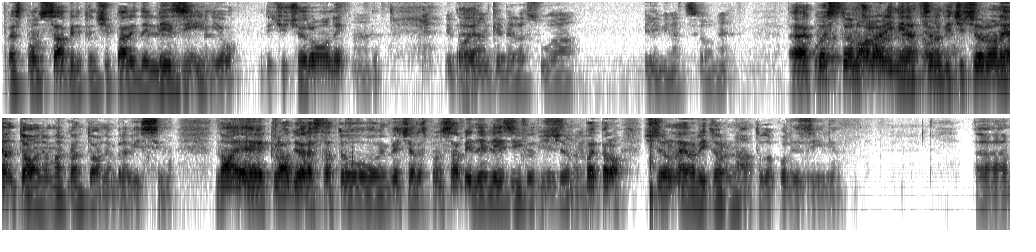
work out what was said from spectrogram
responsabili principali dell'esilio di Cicerone. Eh. E poi Eh. anche della sua eliminazione. Eh, questo no, l'eliminazione di Cicerone è Antonio, Marco Antonio, bravissimo. No, eh, Claudio era stato invece responsabile dell'esilio di Cicerone, poi però Cicerone era ritornato dopo l'esilio. Eh,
